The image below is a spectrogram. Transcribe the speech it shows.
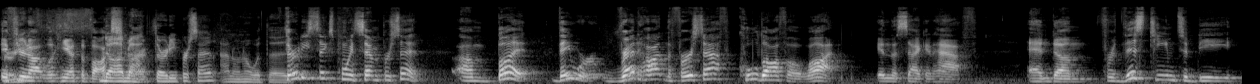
If you're not looking at the box No, I'm not. 30%? I don't know what the. 36.7%. Um, but they were red hot in the first half, cooled off a lot in the second half. And um, for this team to be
